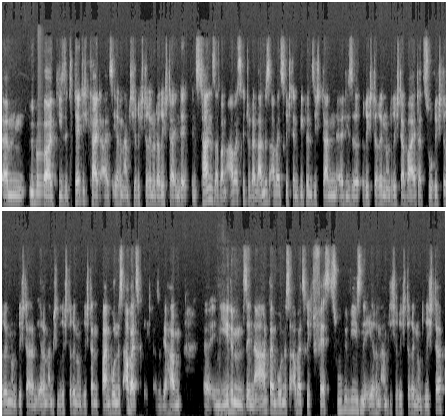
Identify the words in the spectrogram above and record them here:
ähm, über diese Tätigkeit als ehrenamtliche Richterin oder Richter in der Instanz, also beim Arbeitsgericht oder Landesarbeitsgericht, entwickeln sich dann äh, diese Richterinnen und Richter weiter zu Richterinnen und Richtern, ehrenamtlichen Richterinnen und Richtern beim Bundesarbeitsgericht. Also wir haben äh, in jedem Senat beim Bundesarbeitsgericht fest zugewiesene ehrenamtliche Richterinnen und Richter.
